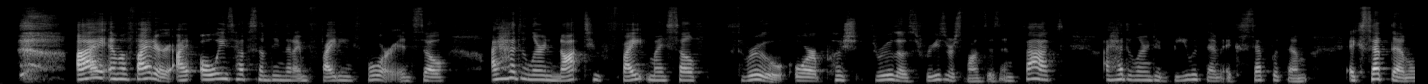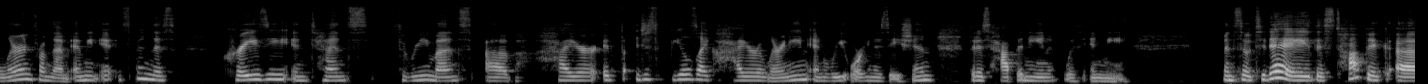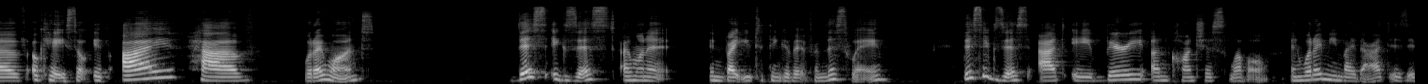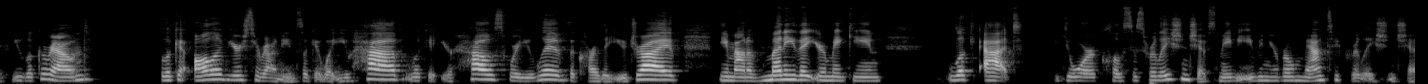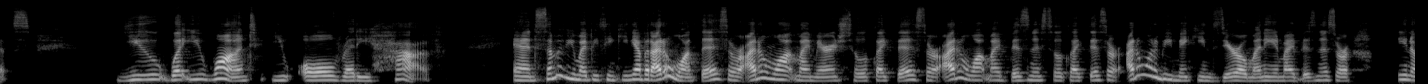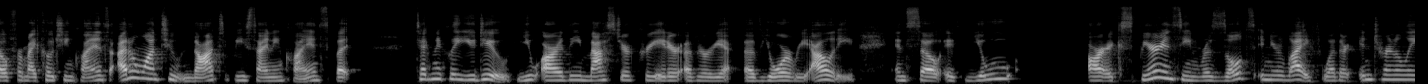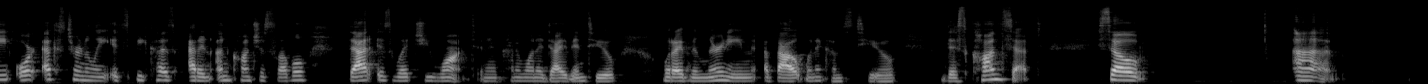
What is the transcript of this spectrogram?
I am a fighter. I always have something that I'm fighting for. And so I had to learn not to fight myself through or push through those freeze responses. In fact, I had to learn to be with them, accept with them, accept them, learn from them. I mean, it's been this crazy, intense three months of higher, it, it just feels like higher learning and reorganization that is happening within me. And so today, this topic of okay, so if I have what I want, this exists. I want to invite you to think of it from this way. This exists at a very unconscious level. And what I mean by that is if you look around look at all of your surroundings look at what you have look at your house where you live the car that you drive the amount of money that you're making look at your closest relationships maybe even your romantic relationships you what you want, you already have. And some of you might be thinking, yeah, but I don't want this, or I don't want my marriage to look like this, or I don't want my business to look like this, or I don't want to be making zero money in my business, or, you know, for my coaching clients, I don't want to not be signing clients, but technically you do. You are the master creator of your of your reality. And so if you are experiencing results in your life, whether internally or externally, it's because at an unconscious level, that is what you want. And I kind of want to dive into what I've been learning about when it comes to this concept. So, um,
